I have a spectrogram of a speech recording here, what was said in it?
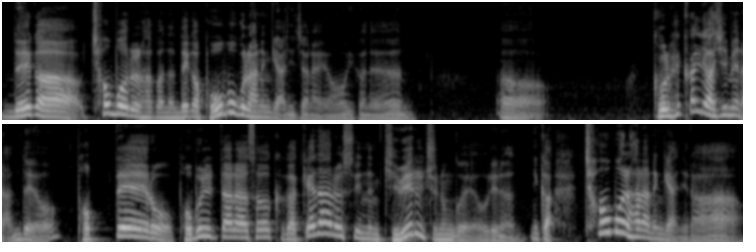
내가 처벌을 하거나 내가 보복을 하는 게 아니잖아요, 이거는. 어, 그걸 헷갈려 하시면 안 돼요. 법대로, 법을 따라서 그가 깨달을 수 있는 기회를 주는 거예요, 우리는. 그러니까 처벌하라는 게 아니라,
